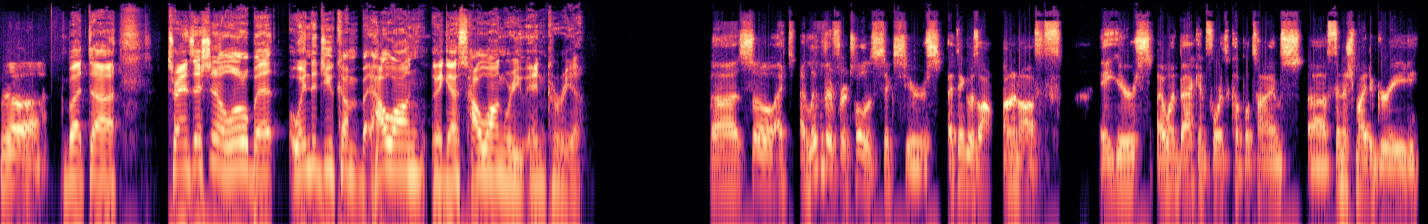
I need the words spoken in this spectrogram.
But uh, transition a little bit. When did you come? How long? I guess how long were you in Korea? Uh, so I, I lived there for a total of six years. I think it was on and off eight years. I went back and forth a couple times, uh, finished my degree,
